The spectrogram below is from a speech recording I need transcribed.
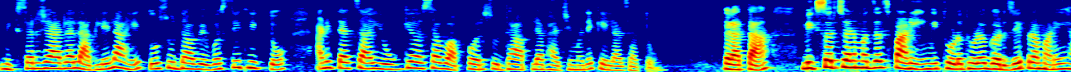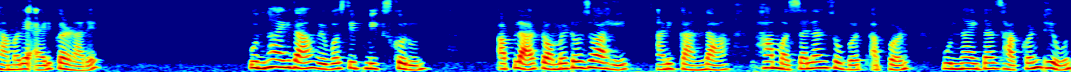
मिक्सर जारला लागलेला आहे तो सुद्धा व्यवस्थित निघतो आणि त्याचा योग्य असा वापर सुद्धा आपल्या भाजीमध्ये केला जातो. तर आता मिक्सर जारमधलंच पाणी मी थोडं थोडं गरजेप्रमाणे ह्यामध्ये ॲड करणार आहे. पुन्हा एकदा व्यवस्थित मिक्स करून आपला टॉमॅटो जो आहे आणि कांदा हा मसाल्यांसोबत आपण पुन्हा एकदा झाकण ठेवून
